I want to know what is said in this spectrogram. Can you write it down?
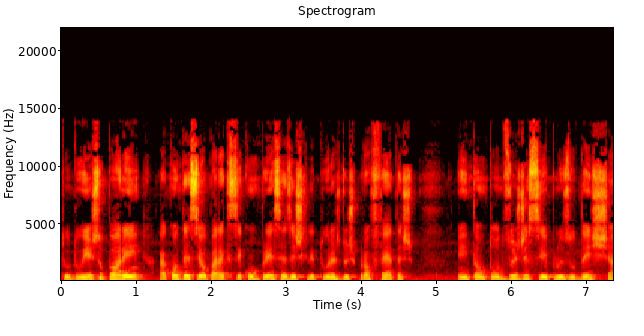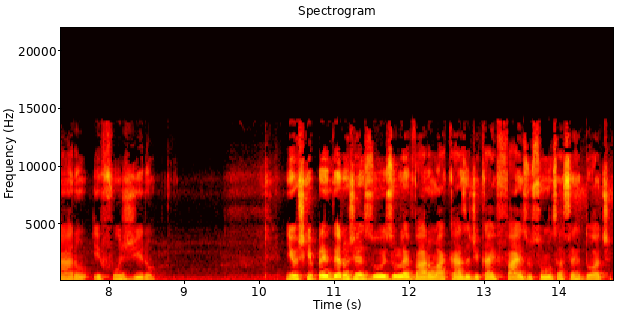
Tudo isto, porém, aconteceu para que se cumprisse as escrituras dos profetas. Então todos os discípulos o deixaram e fugiram. E os que prenderam Jesus o levaram à casa de Caifás, o sumo sacerdote,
